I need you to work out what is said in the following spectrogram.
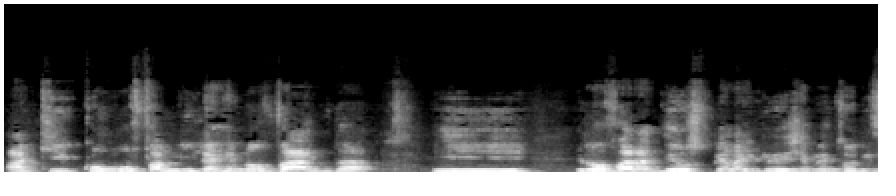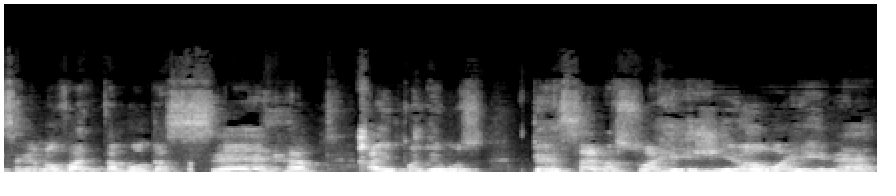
aqui como família renovada. E e louvar a Deus pela Igreja Metodista Renovada de Taboão da Serra. Aí podemos pensar na sua região aí, né?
